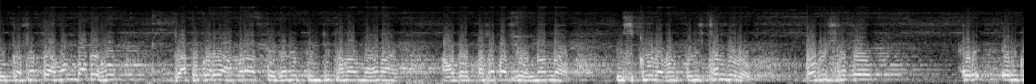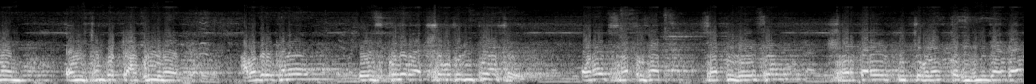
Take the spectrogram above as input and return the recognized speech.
এই প্রচারটা এমনভাবে হোক যাতে করে আমরা আজকে এখানে তিনটি থানার মোহনায় আমাদের পাশাপাশি অন্যান্য স্কুল এবং প্রতিষ্ঠানগুলো ভবিষ্যতে এরকম অনুষ্ঠান করতে আগ্রহী হয় আমাদের এখানে এই স্কুলের একশো বছর ইতিহাসে অনেক ছাত্র ছাত্রী রয়েছেন। সরকারের উচ্চ পদস্থ বিভিন্ন জায়গায়।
